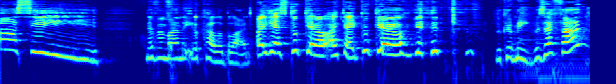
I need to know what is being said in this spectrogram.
Marcy? Never mind that you're colourblind. Oh, yes, good girl. Okay, good girl. Look at me. Was that fun?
